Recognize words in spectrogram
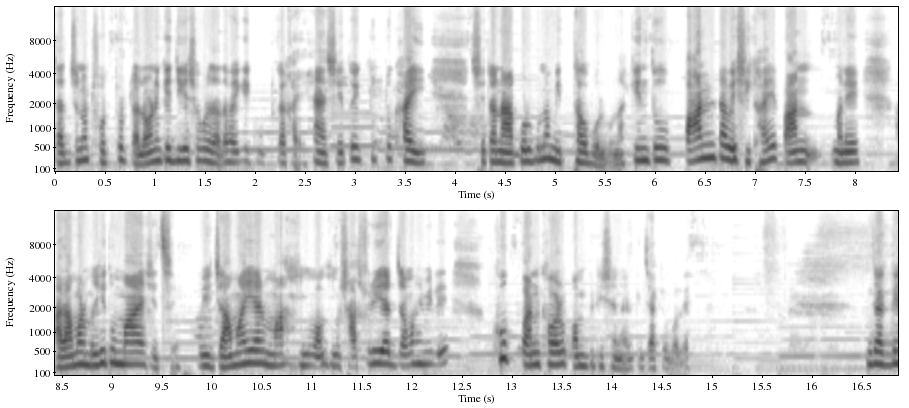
যার জন্য ঠোঁট ঠোঁট লাল। অনেকে জিজ্ঞাসা করে দাদা ভাই কি গুটকা খায়? হ্যাঁ সে তো একটু একটু খাই, সেটা না করব না, মিথ্যাও বলব না। কিন্তু পানটা বেশি খায়, পান মানে আর আমার যেহেতু মা এসেছে, ওই জামাই আর মা, শাশুড়ি আর জামাই মিলে খুব পান খাওয়ার কম্পিটিশন আর কি যাকে বলে। যাকে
